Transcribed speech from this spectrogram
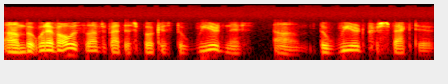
Um, but what I've always loved about this book is the weirdness, um, the weird perspective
